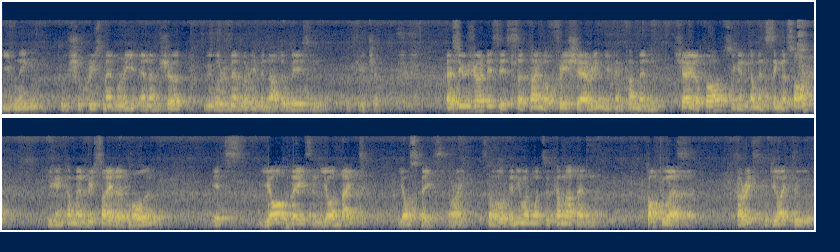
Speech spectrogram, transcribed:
evening to Syukree's memory, and I'm sure we will remember him in other ways in the future. As usual, this is a time of free sharing. You can come and share your thoughts, you can come and sing a song, you can come and recite a poem. It's your place and your night, your space, all right? So anyone wants to come up and talk to us? Haris, would you like to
